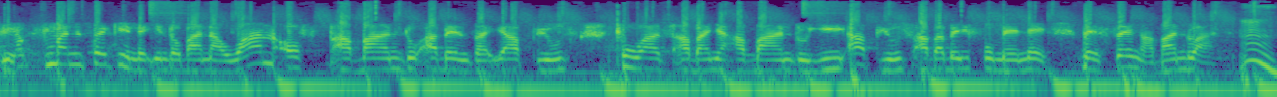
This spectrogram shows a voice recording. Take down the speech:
ziyakufumanisekile into yobana one of abantu abenza i-abuse towards abanye abantu yi-abuse ababeyifumene besengabantwana mm.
